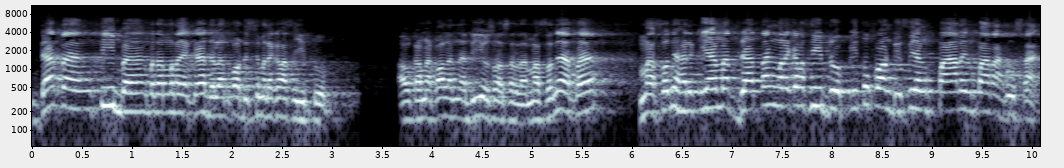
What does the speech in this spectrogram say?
datang tiba kepada mereka dalam kondisi mereka masih hidup. Atau kama qala Nabi sallallahu alaihi. Maksudnya apa? Maksudnya hari kiamat datang mereka masih hidup. Itu kondisi yang paling parah rusak.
